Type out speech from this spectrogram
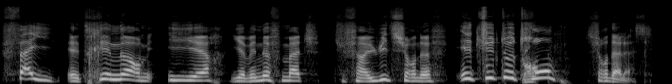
failli être énorme hier. Il y avait 9 matchs, tu fais un 8 sur 9 et tu te trompes sur Dallas.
